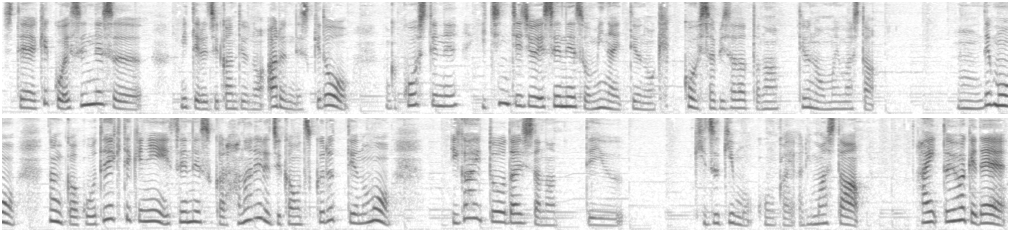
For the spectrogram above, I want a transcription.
して結構 SNS 見てる時間っていうのはあるんですけどなんかこうしてね一日中 SNS を見ないっていうのは結構久々だったなっていうのは思いました。うん、でもなんかこう定期的に SNS から離れる時間を作るっていうのも意外と大事だなっていう気づきも今回ありました。はいというわけで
